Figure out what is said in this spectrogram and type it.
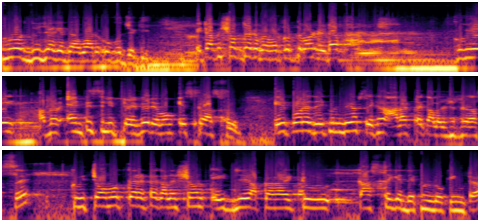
ফ্লোর দুই জায়গায় ব্যবহার উপযোগী। এটা আপনি সব জায়গায় ব্যবহার করতে পারেন। এটা খুবই আপনার অ্যান্টি স্লিপ টাইপের এবং স্ক্রাচ প্রুফ এরপরে দেখুন ভিউয়ার্স এখানে আরেকটা কালেকশন আছে। খুবই চমৎকার একটা কালেকশন এই যে আপনারা একটু কাছ থেকে দেখুন লুকিংটা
